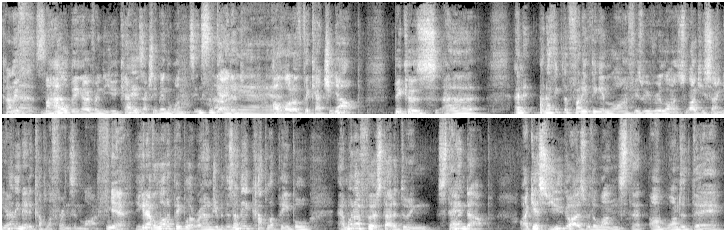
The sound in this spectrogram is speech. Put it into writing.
Kind With has. Mahale being over in the UK has actually been the one that's instigated Oh, yeah, yeah. a lot of the catching up because uh, and and I think the funny thing in life is we realise, like you're saying, you only need a couple of friends in life. Yeah. You can have a lot of people around you, but there's only a couple of people. And when I first started doing stand up, I guess you guys were the ones that I wanted there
